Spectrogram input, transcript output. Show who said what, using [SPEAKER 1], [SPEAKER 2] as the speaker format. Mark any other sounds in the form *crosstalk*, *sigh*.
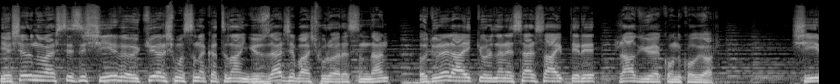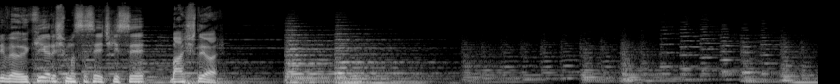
[SPEAKER 1] Yaşar Üniversitesi Şiir ve Öykü Yarışması'na katılan yüzlerce başvuru arasından ödüle layık görülen eser sahipleri radyoya konuk oluyor. Şiir ve Öykü Yarışması seçkisi başlıyor.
